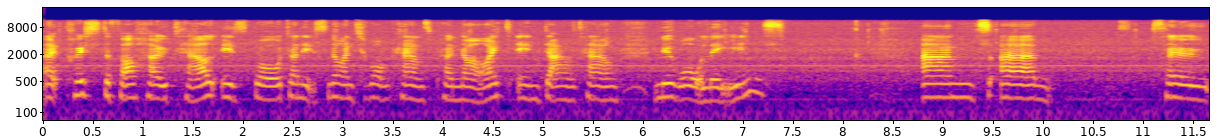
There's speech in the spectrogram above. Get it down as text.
at Christopher Hotel is good and it's £91 per night in downtown New Orleans. And um, so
